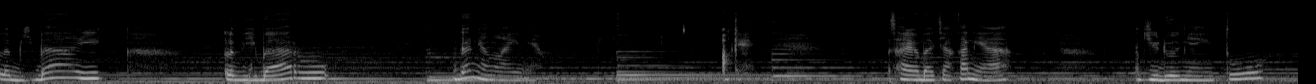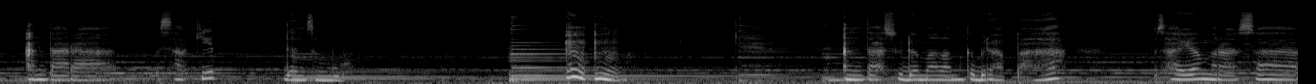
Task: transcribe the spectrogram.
lebih baik, lebih baru, dan yang lainnya. Oke, saya bacakan ya. Judulnya itu antara sakit dan sembuh. Entah sudah malam keberapa, saya merasa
